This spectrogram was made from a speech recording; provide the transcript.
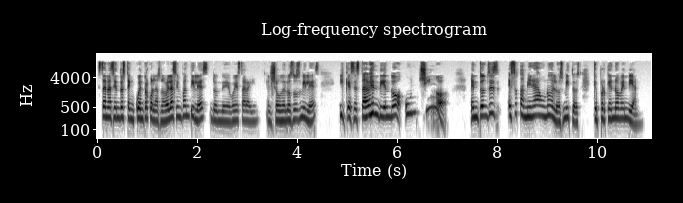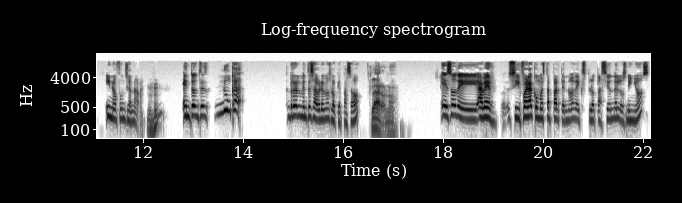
están haciendo este encuentro con las novelas infantiles, donde voy a estar ahí, el show de los 2000 y que se está vendiendo un chingo. Entonces, eso también era uno de los mitos, que porque no vendían y no funcionaban. Entonces, nunca realmente sabremos lo que pasó. Claro, no. Eso de, a ver, si fuera como esta parte, ¿no? De explotación de los niños,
